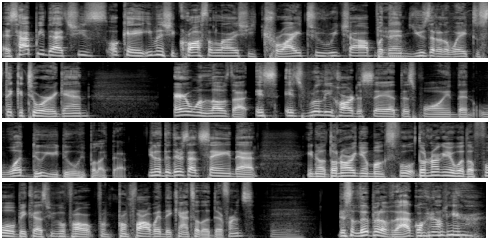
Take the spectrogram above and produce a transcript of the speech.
Is happy that she's okay. Even she crossed the line, she tried to reach out, but then use it as a way to stick it to her again. Everyone loves that. It's it's really hard to say at this point. Then what do you do with people like that? You know, th- there's that saying that you know don't argue amongst fool, don't argue with a fool because people from from, from far away they can't tell the difference. There's a little bit of that going on here.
